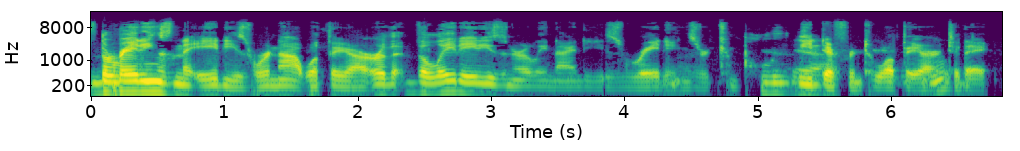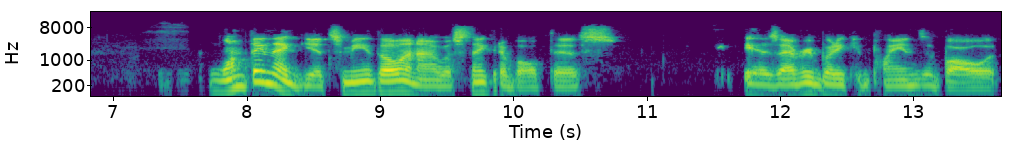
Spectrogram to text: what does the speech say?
the ratings in the 80s were not what they are or the, the late 80s and early 90s ratings are completely Yeah. different to what they are today One thing that gets me though, and I was thinking about this, is everybody complains about,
